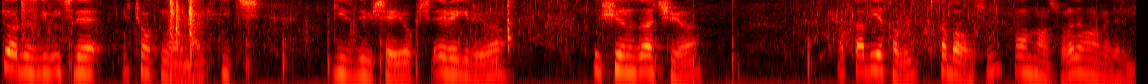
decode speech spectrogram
Gördüğünüz gibi içi de çok normal. Hiç gizli bir şey yok. İşte eve giriyor. Işığınızı açıyor. Hatta bir yatalım. Sabah olsun. Ondan sonra devam edelim.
